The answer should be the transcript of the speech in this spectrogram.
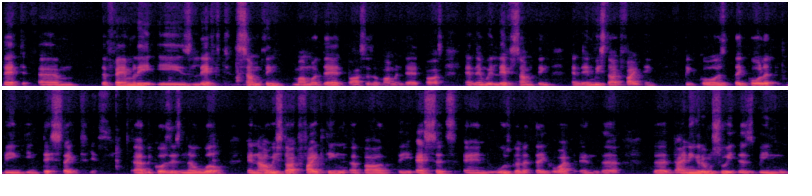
That um, the family is left something. Mom or dad passes, or mom and dad pass, and then we left something, and then we start fighting because they call it being intestate. Yes. Uh, because there's no will and now we start fighting about the assets and who's going to take what. And the the dining room suite has been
